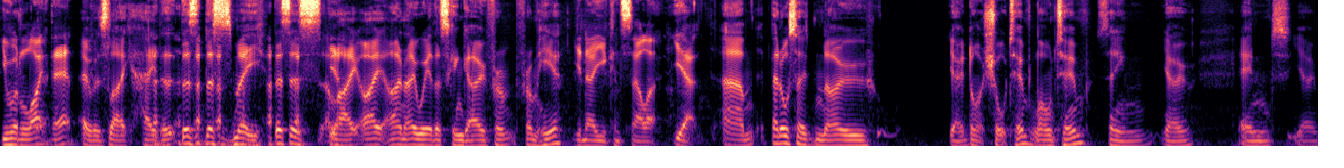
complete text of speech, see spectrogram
You would have liked that. it was like, hey, this this is me. This is like I, I know where this can go from from here. You know you can sell it. Yeah, um, but also know, you know, not short term, long term. Seeing you know, and you know,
